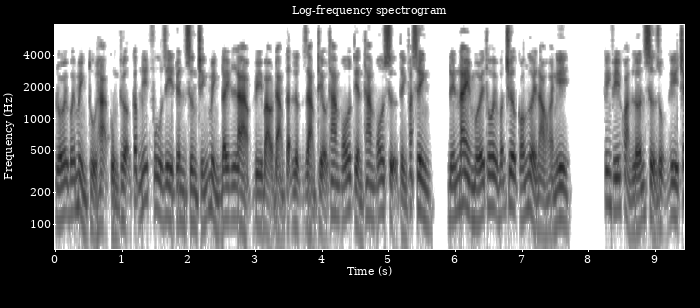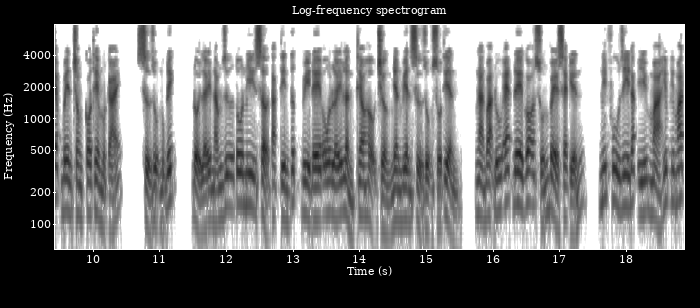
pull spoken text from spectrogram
Đối với mình thủ hạ cùng thượng cấp Nit fuji tuyên xưng chính mình đây là vì bảo đảm tận lực giảm thiểu tham ô tiền tham ô sự tình phát sinh. Đến nay mới thôi vẫn chưa có người nào hoài nghi. Kinh phí khoản lớn sử dụng ghi chép bên trong có thêm một cái sử dụng mục đích đổi lấy nắm giữ Tony sở tạc tin tức video lấy lần theo hậu trường nhân viên sử dụng số tiền, ngàn vạn USD gõ xuống về xe kiến, Nít Fuji đắc ý mà híp híp mắt,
